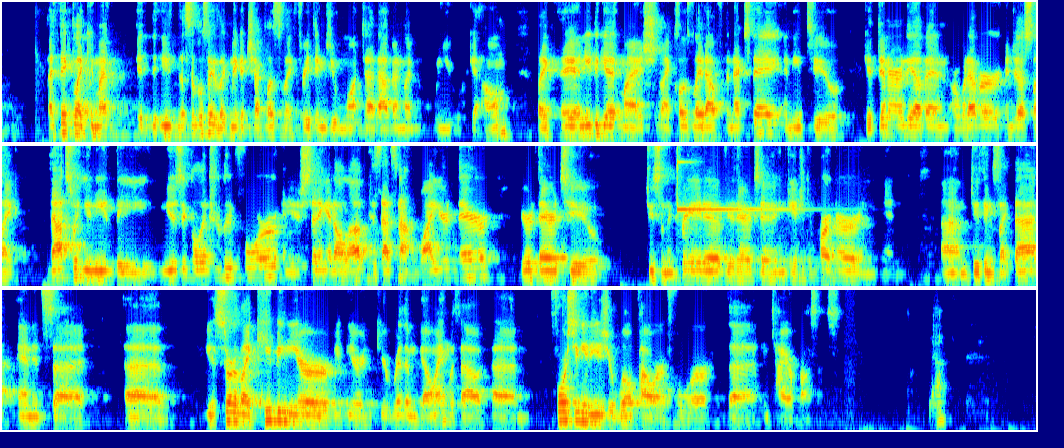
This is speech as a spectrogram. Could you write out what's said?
I think like you might it, the, the simplest thing is like make a checklist of like three things you want to have happen like when you get home. Like, hey, I need to get my my clothes laid out for the next day. I need to get dinner in the oven or whatever, and just like that's what you need the musical interlude for, and you're setting it all up because that's not why you're there. You're there to do something creative. You're there to engage with your partner and, and um, do things like that. And it's uh, uh, it's sort of like keeping your your your rhythm going without um, forcing you to use your willpower for the entire process. Yeah.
